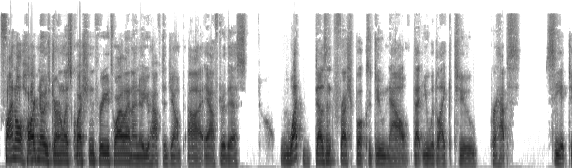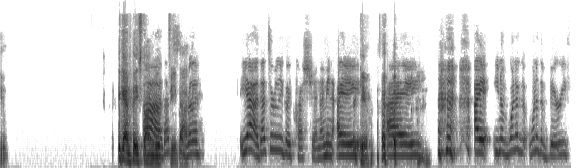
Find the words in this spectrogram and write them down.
Final hard nosed journalist question for you, Twyla. And I know you have to jump uh, after this. What doesn't FreshBooks do now that you would like to perhaps see it do? Again, based on ah, your feedback. Really, yeah, that's a really good question. I mean, I, I, I, you know, one of the one of the very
